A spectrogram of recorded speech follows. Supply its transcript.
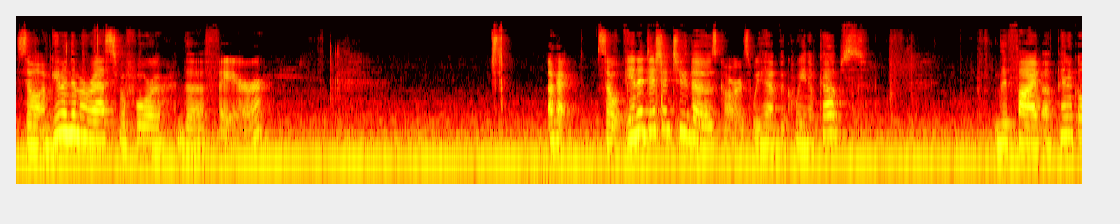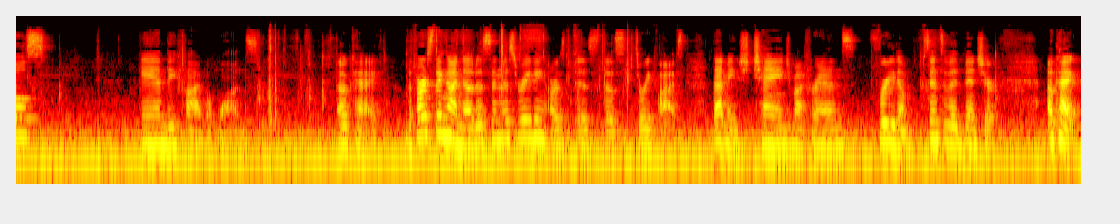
So I'm giving them a rest before the fair. Okay, so in addition to those cards, we have the Queen of Cups, the Five of Pentacles, and the Five of Wands. Okay, the first thing I notice in this reading are, is those three fives. That means change, my friends. Freedom, sense of adventure. Okay,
